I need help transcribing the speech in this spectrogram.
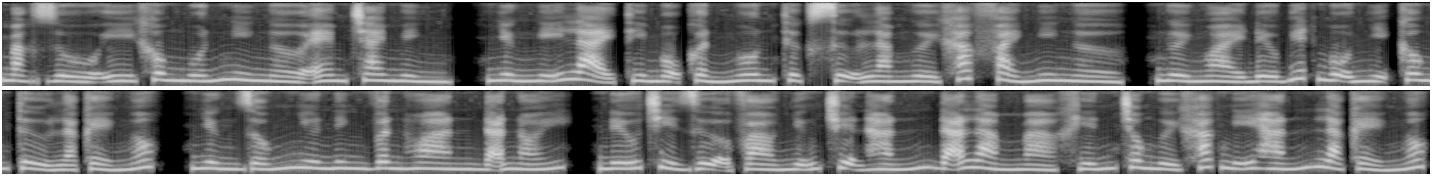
Mặc dù y không muốn nghi ngờ em trai mình, nhưng nghĩ lại thì mộ cần ngôn thực sự làm người khác phải nghi ngờ, người ngoài đều biết mộ nhị công tử là kẻ ngốc, nhưng giống như Ninh Vân Hoan đã nói, nếu chỉ dựa vào những chuyện hắn đã làm mà khiến cho người khác nghĩ hắn là kẻ ngốc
